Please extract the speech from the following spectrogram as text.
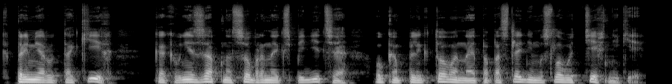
К примеру, таких, как внезапно собранная экспедиция, укомплектованная по последнему слову техники,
